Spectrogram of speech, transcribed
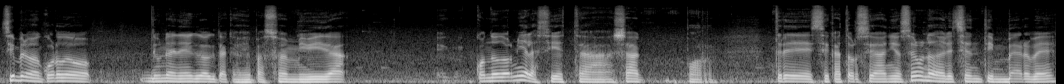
Siempre me acuerdo de una anécdota que me pasó en mi vida. Cuando dormía la siesta, ya por 13, 14 años, era un adolescente imberbe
